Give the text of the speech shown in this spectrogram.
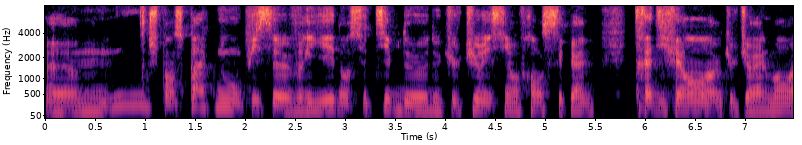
Je pense pas que nous, on puisse vriller dans ce type de, culture ici en France. C'est quand même très différent euh, culturellement,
